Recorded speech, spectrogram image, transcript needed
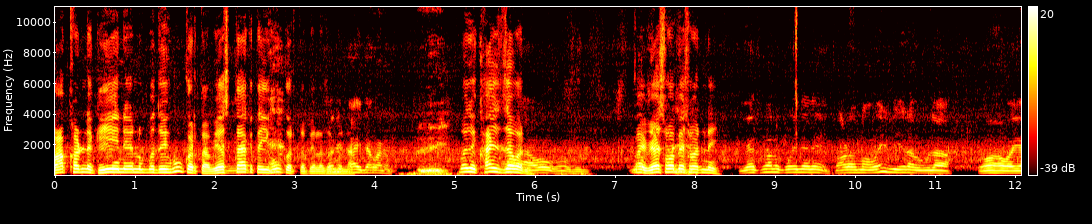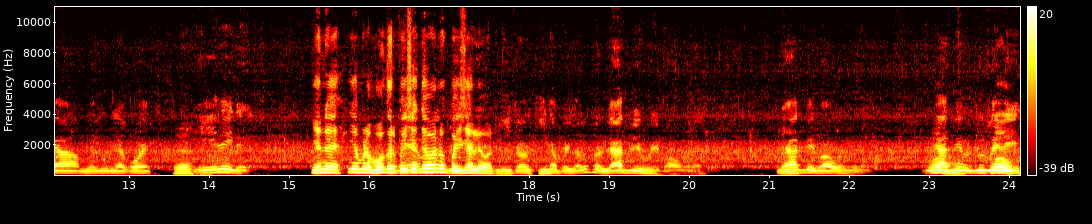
માખણ ને ઘી ને એનું બધું શું કરતા? વેચતા કે તે શું કરતા પેલા જમાના બધું ખાઈ જ જવાનું. કાંઈ વેચવા બેસવા જ નહીં. વેચવાનું કોઈને નહીં. પાડોમાં હોય ને બીજા ઓલા વહાવયા મજૂરિયા કોઈ એ લઈ જાય એને એમણે વગર પૈસા દેવાનું પૈસા લેવાનું? એ તો ઘીના પૈસા પણ વ્યાજબી હોય ભાવ વ્યાજબી ભાવ હોય બધા વ્યાજબી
